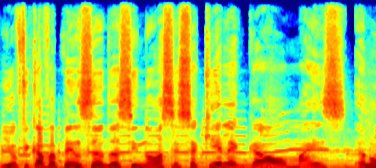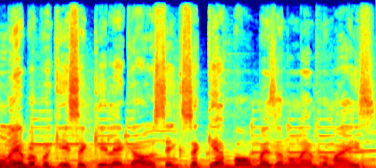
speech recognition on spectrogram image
e eu ficava pensando assim, nossa, isso aqui é legal, mas eu não lembro porque isso aqui é legal. Eu sei que isso aqui é bom, mas eu não lembro mais.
